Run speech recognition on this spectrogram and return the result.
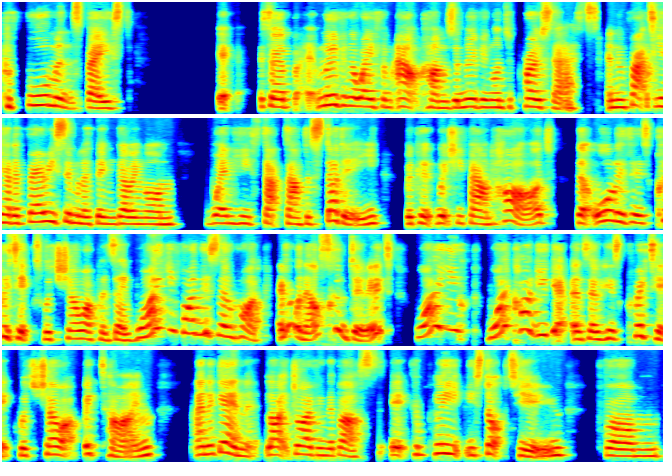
performance based. Eh, so moving away from outcomes and moving on to process. And in fact, he had a very similar thing going on when he sat down to study, because which he found hard that all of his critics would show up and say, "Why did you find this so hard? Everyone else can do it. Why you? Why can't you get?" And so his critic would show up big time. And again, like driving the bus, it completely stops you from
